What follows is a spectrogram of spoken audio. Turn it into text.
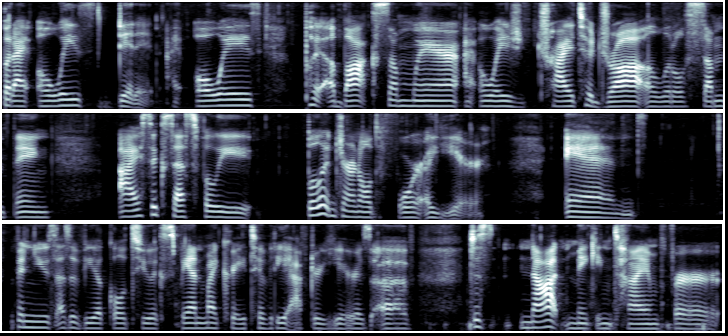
but I always did it. I always put a box somewhere. I always tried to draw a little something. I successfully bullet journaled for a year and been used as a vehicle to expand my creativity after years of just not making time for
